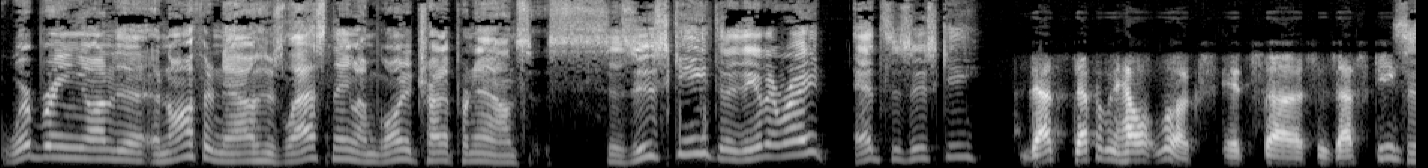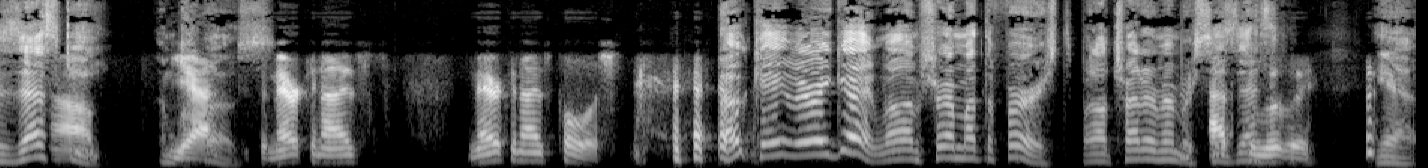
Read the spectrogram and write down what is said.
We're bringing on an author now whose last name I'm going to try to pronounce Suzuki. Did I get it right? Ed Suzuki? That's definitely how it looks. It's uh, Suzeski. Suzeski. Um, I'm yeah, close. it's Americanized, Americanized Polish. okay, very good. Well, I'm sure I'm not the first, but I'll try to remember. Suzeski. Absolutely. yeah,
